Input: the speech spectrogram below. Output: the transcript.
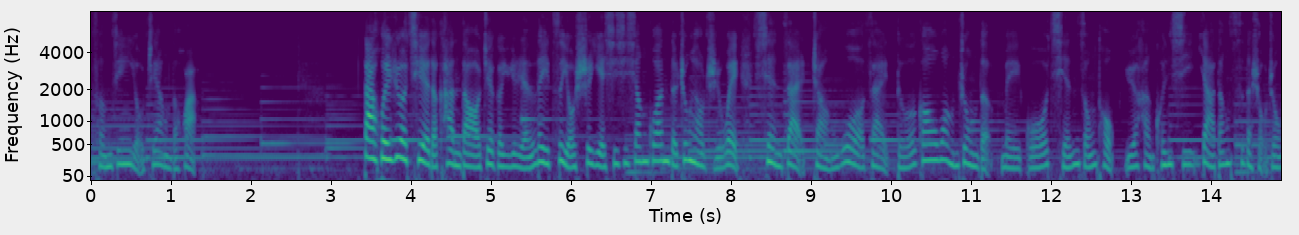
曾经有这样的话。大会热切地看到这个与人类自由事业息息相关的重要职位，现在掌握在德高望重的美国前总统约翰·昆西亚当斯的手中。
